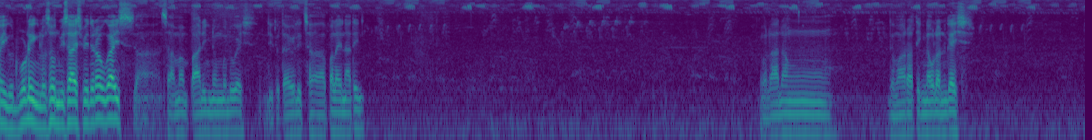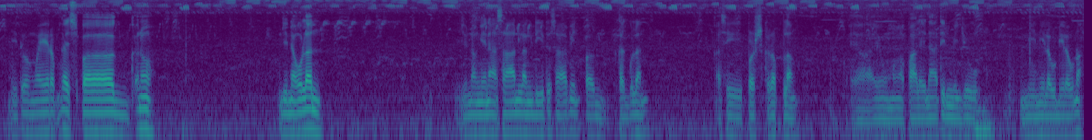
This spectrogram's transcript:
Okay, good morning Luzon, Visayas, Mindanao guys. Ah, sa panig ng mundo guys. Dito tayo ulit sa palay natin. Wala nang dumarating na ulan guys. Dito ang mahirap guys pag ano hindi na ulan. Yun ang inaasahan lang dito sa amin pag tagulan. Kasi first crop lang. Kaya yung mga palay natin medyo ninilaw-nilaw na.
